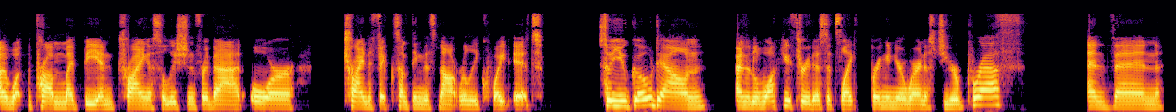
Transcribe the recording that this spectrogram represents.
what the problem might be and trying a solution for that or trying to fix something that's not really quite it. So you go down and it'll walk you through this. It's like bringing your awareness to your breath and then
